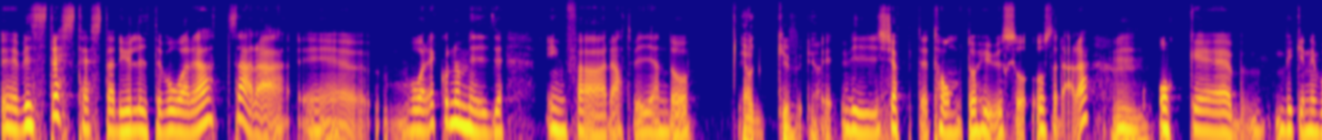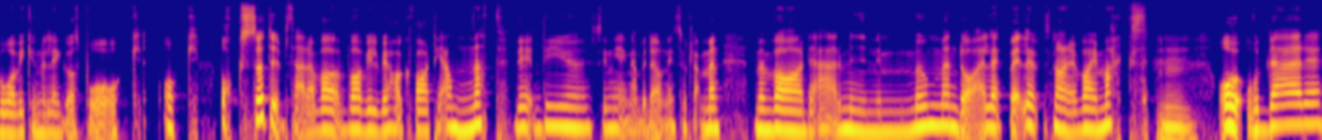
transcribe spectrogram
eh, vi stresstestade ju lite vårat, så här, eh, vår ekonomi inför att vi ändå, Ja gud ja. eh, vi köpte tomt och hus och, och sådär. Mm. och eh, vilken nivå vi kunde lägga oss på och, och också typ så här, vad, vad vill vi ha kvar till annat? Det, det är ju sin egna bedömning såklart, men, men vad det är minimumen då, eller, eller snarare vad är max? Mm. Och, och där,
